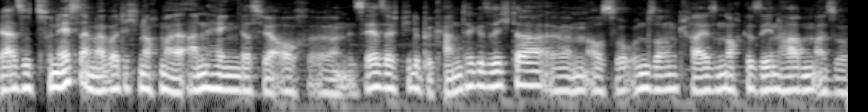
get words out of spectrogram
Ja, also zunächst einmal wollte ich nochmal anhängen, dass wir auch ähm, sehr, sehr viele bekannte Gesichter ähm, aus so unseren Kreisen noch gesehen haben. Also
